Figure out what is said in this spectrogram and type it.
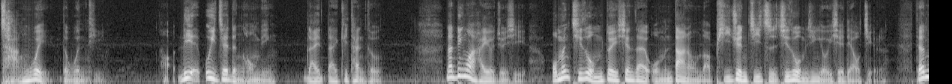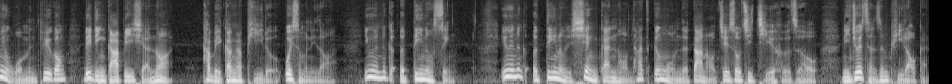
肠胃的问题。好，列为这等红名来来去探讨。那另外还有就是，我们其实我们对现在我们大脑的疲倦机制，其实我们已经有一些了解了。但是我们譬如讲，你零咖啡喜欢弄咖啡刚刚疲劳，为什么你知道吗？因为那个 adenosine，因为那个 adenosine 腺苷哦，它跟我们的大脑接收器结合之后，你就会产生疲劳感。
